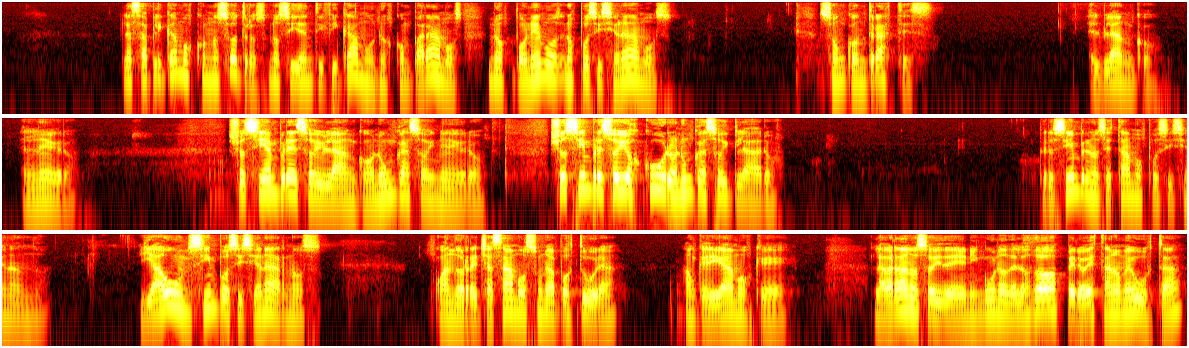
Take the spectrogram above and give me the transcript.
las aplicamos con nosotros, nos identificamos, nos comparamos, nos ponemos, nos posicionamos. Son contrastes. El blanco, el negro. Yo siempre soy blanco, nunca soy negro. Yo siempre soy oscuro, nunca soy claro. Pero siempre nos estamos posicionando. Y aún sin posicionarnos, cuando rechazamos una postura, aunque digamos que la verdad no soy de ninguno de los dos, pero esta no me gusta,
